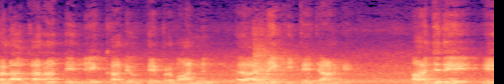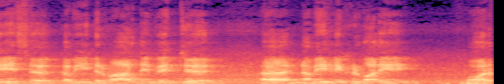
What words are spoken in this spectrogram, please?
ਕਲਾਕਾਰਾਂ ਤੇ ਲੇਖਕਾਂ ਦੇ ਉੱਤੇ ਪ੍ਰਵਾਨ ਨਹੀਂ ਕੀਤੇ ਜਾਣਗੇ। ਅੱਜ ਦੇ ਇਸ ਕਵੀ ਦਰਬਾਰ ਦੇ ਵਿੱਚ ਨਵੇਂ ਲਿਖਣ ਵਾਲੇ ਔਰ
